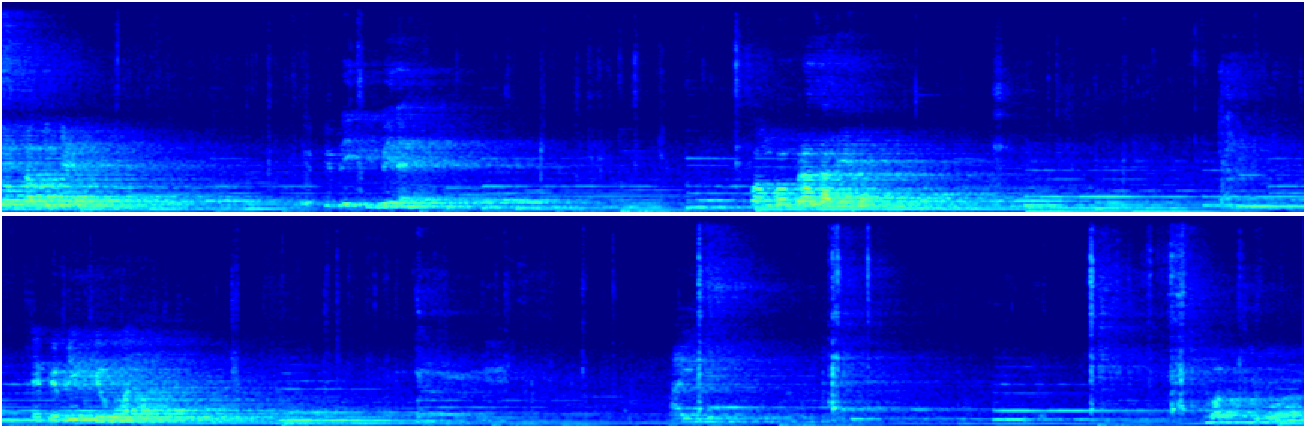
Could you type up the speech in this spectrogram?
Centrafricaine, République du Bénin, Congo Brazzaville, Haïti, Côte d'Ivoire,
